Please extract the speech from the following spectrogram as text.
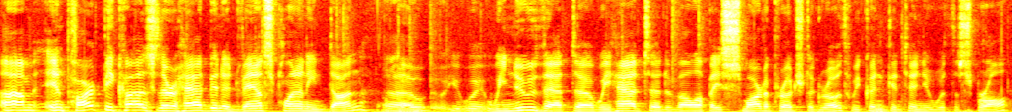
Um, in part because there had been advanced planning done. Okay. Uh, we, we, knew that uh, we had to develop a smart approach to growth. We couldn't mm. continue with the sprawl.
